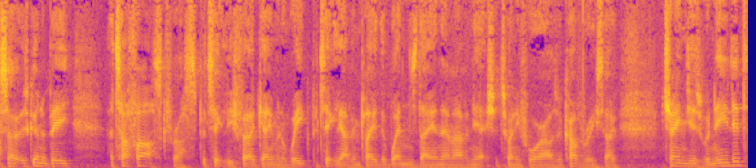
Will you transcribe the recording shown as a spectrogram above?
So it was going to be a tough ask for us, particularly third game in a week, particularly having played the Wednesday and them having the extra 24 hours recovery. So changes were needed,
